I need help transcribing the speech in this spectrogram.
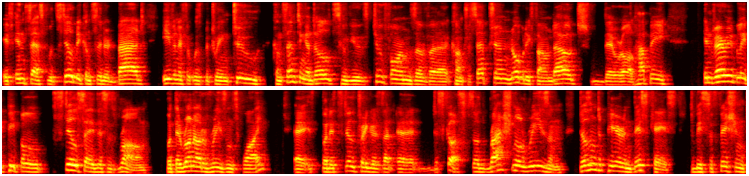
if incest would still be considered bad, even if it was between two consenting adults who used two forms of uh, contraception. Nobody found out, they were all happy. Invariably, people still say this is wrong, but they run out of reasons why uh, but it still triggers that uh, disgust. So the rational reason doesn't appear in this case to be sufficient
